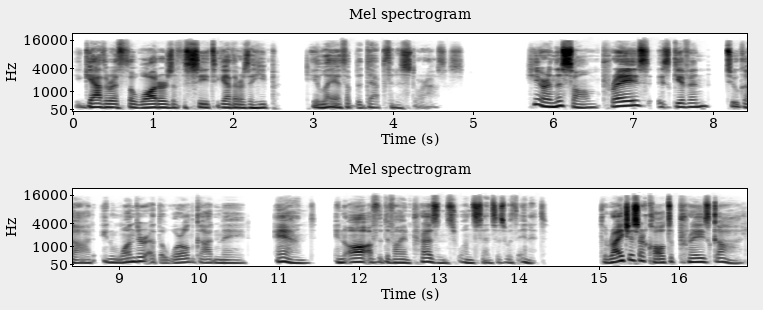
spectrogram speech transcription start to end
He gathereth the waters of the sea together as a heap, he layeth up the depth in his storehouses. Here in this psalm, praise is given to God in wonder at the world God made and in awe of the divine presence one senses within it. The righteous are called to praise God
